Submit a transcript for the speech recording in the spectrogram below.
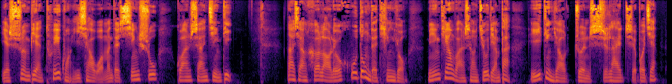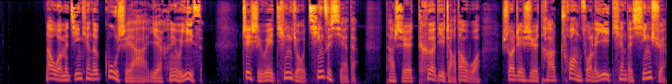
也顺便推广一下我们的新书《关山禁地》。那想和老刘互动的听友，明天晚上九点半一定要准时来直播间。那我们今天的故事呀也很有意思，这是一位听友亲自写的，他是特地找到我说这是他创作了一天的心血，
